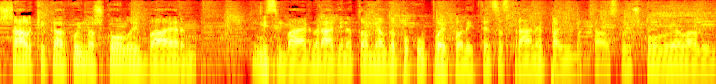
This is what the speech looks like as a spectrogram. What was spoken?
šalke kako ima školu i Bayern mislim Bayern radi na tome jel da pokupuje kvalitet sa strane pa ima kao svoju školu jel ali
